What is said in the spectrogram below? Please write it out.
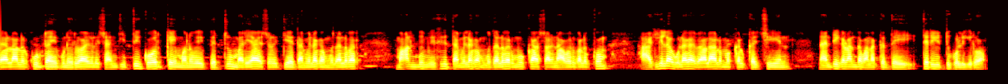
வேளாளர் கூட்டமைப்பு நிர்வாகிகளை சந்தித்து கோரிக்கை மனுவை பெற்று மரியாதை செலுத்திய தமிழக முதல்வர் மாண்புமிகு தமிழக முதல்வர் மு க ஸ்டாலின் அவர்களுக்கும் அகில உலக வேளாள மக்கள் கட்சியின் நன்றி கலந்த வணக்கத்தை தெரிவித்துக் கொள்கிறோம்.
